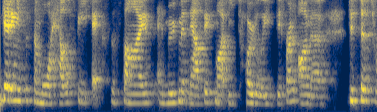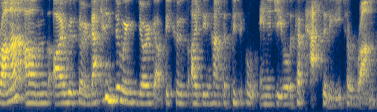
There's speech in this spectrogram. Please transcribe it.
getting into some more healthy exercise and movement. Now, this might be totally different. I'm a distance runner. Um, I was going back and doing yoga because I didn't have the physical energy or the capacity to run.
